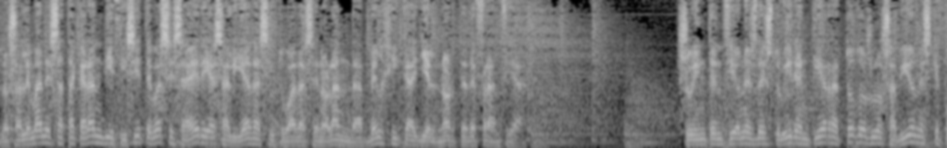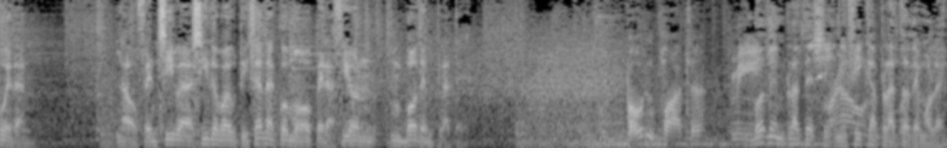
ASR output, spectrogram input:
los alemanes atacarán 17 bases aéreas aliadas situadas en Holanda, Bélgica y el norte de Francia. Su intención es destruir en tierra todos los aviones que puedan. La ofensiva ha sido bautizada como Operación Bodenplatte. Bodenplatte significa plato de moler,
